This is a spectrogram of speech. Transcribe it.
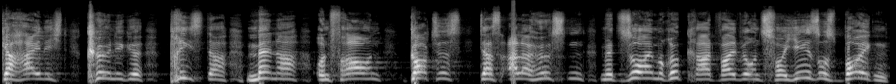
geheiligt, Könige, Priester, Männer und Frauen Gottes des Allerhöchsten mit so einem Rückgrat, weil wir uns vor Jesus beugen,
